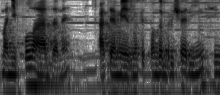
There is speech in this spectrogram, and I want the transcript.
manipulada, né? até mesmo a questão da bruxaria em si,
